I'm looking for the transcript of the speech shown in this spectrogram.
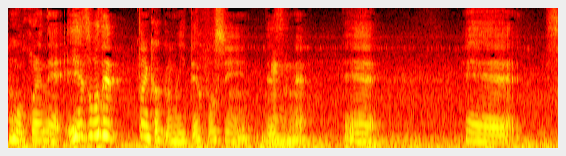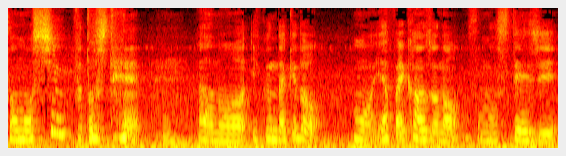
もうこれね映像でとにかく見てほしいんですね、で、えーその新婦としてうん。あの行くんだけどもうやっぱり彼女のそのステージ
